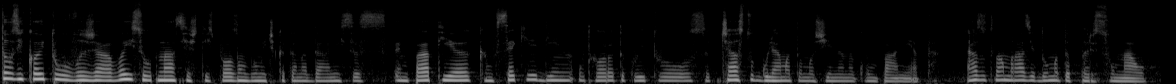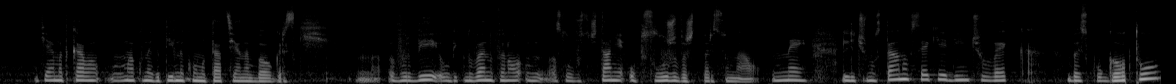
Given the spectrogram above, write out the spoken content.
Този, който уважава и се отнася, ще използвам думичката на Дани, с емпатия към всеки един от хората, които са част от голямата машина на компанията. Аз затова мразя думата персонал. Тя има такава малко негативна конотация на български. Върви обикновено в едно словосъчетание обслужващ персонал. Не. Личността на всеки един човек, без когото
